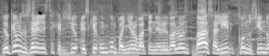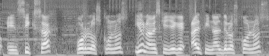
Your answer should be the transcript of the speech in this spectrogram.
Lo que vamos a hacer en este ejercicio es que un compañero va a tener el balón, va a salir conduciendo en zigzag por los conos y una vez que llegue al final de los conos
